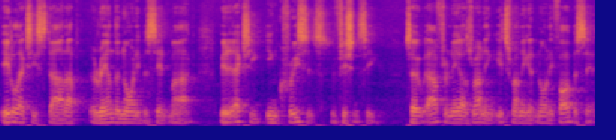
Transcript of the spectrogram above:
it'll actually start up around the 90% mark, but it actually increases efficiency. So after an hour's running, it's running at 95%.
